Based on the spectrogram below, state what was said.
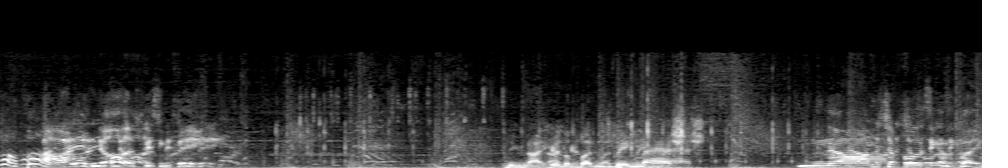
Oh Oh, fuck! I didn't know I was facing bait. Do you not hear the buttons being mashed? No, I'm just focusing on the fight.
